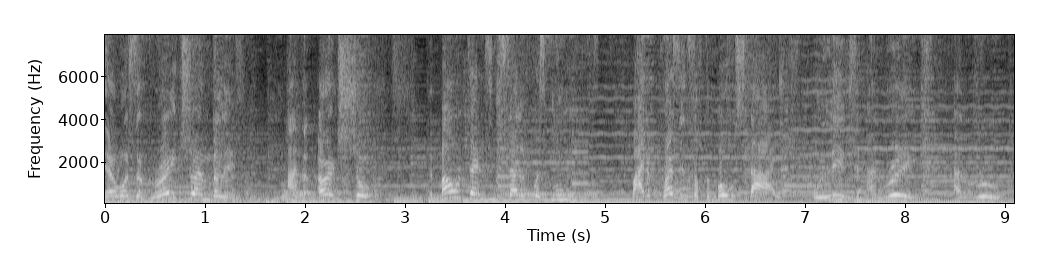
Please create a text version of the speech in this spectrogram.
There was a great trembling, and the earth shook. The mountains itself was moved by the presence of the Most High, who lives and reigns and rules.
